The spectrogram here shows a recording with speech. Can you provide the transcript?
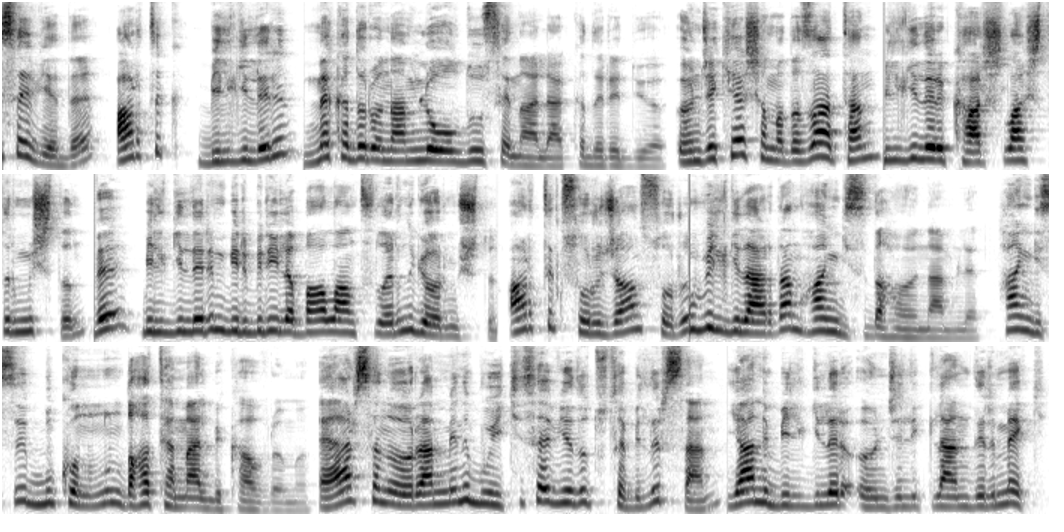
seviyede artık bilgilerin ne kadar önemli olduğu seni alakadar ediyor. Önceki aşamada zaten bilgileri karşılaştırmıştın ve bilgilerin birbiriyle bağlantılarını görmüştün. Artık soracağın soru bu bilgilerden hangisi daha önemli? Hangisi bu konunun daha temel bir kavramı? Eğer sen öğrenmeni bu iki seviyede tutabilirsen yani bilgileri önceliklendirmek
